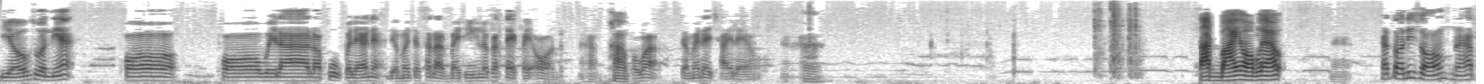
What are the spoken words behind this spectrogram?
เดี๋ยวส่วนเนี้ย พอพอเวลาเราปลูกไปแล้วเนี่ยเดี๋ยวมันจะสลัดใบทิ้งแล้วก็แตกใบอ่อนนะครับครับเพราะว่าจะไม่ได้ใช้แล้วนะครับอ่าตัดใบออกแล้วนะฮะขั้นตอนที่สองนะครับ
